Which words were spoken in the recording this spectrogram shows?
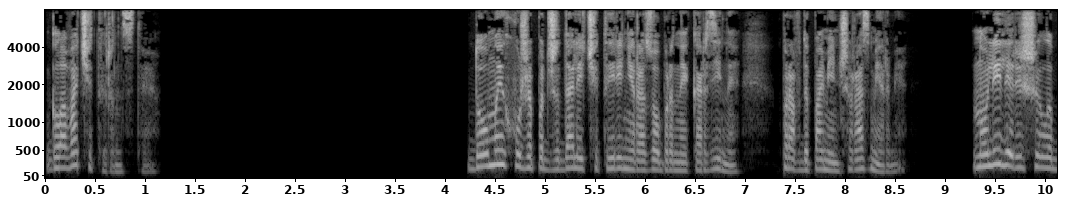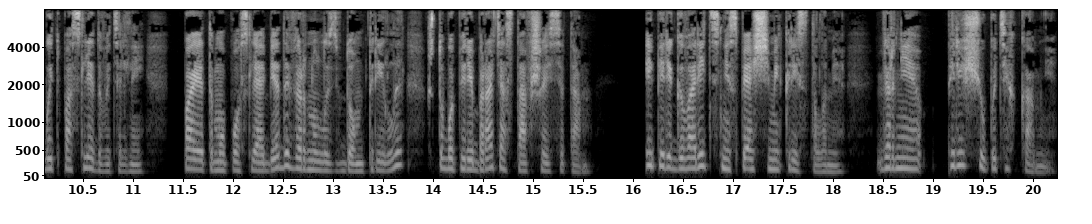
Глава 14. Дома их уже поджидали четыре неразобранные корзины, правда, поменьше размерами. Но Лили решила быть последовательной, поэтому после обеда вернулась в дом Триллы, чтобы перебрать оставшиеся там. И переговорить с неспящими кристаллами, вернее, перещупать их камни.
